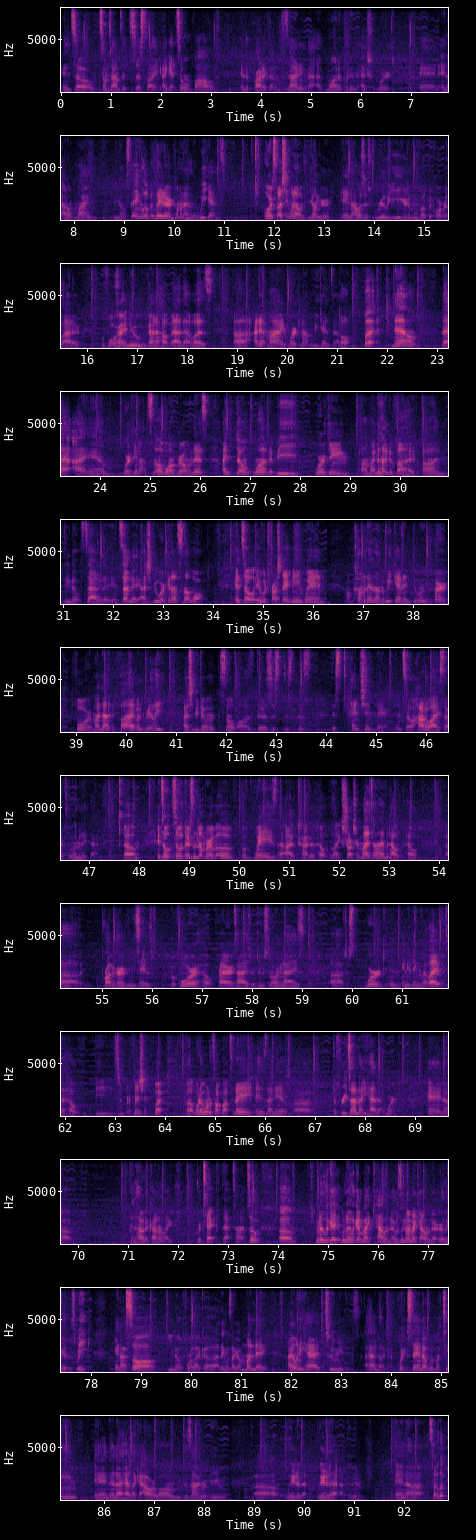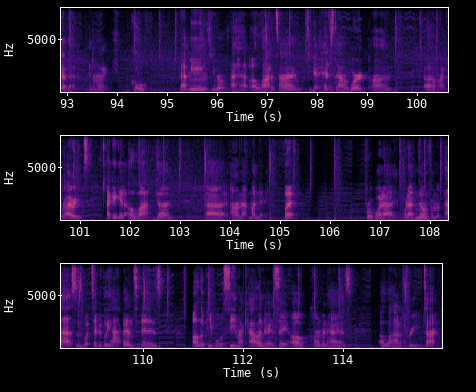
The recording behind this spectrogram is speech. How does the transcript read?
and so sometimes it's just like I get so involved in the product that I'm designing that I want to put in the extra work, and and I don't mind you know staying a little bit later, coming on the weekends or especially when I was younger and I was just really eager to move up the corporate ladder before I knew kind of how bad that was. Uh, I didn't mind working on the weekends at all. But now that I am working on Snowball and growing this, I don't want to be working on my nine to five on you know Saturday and Sunday. I should be working on Snowball. And so it would frustrate me when I'm coming in on the weekend and doing work for my nine to five and really I should be doing snowball. There's just this this this tension there, and so how do I start to eliminate that? Um, and so so there's a number of, of, of, ways that I've tried to help like structure my time and help help. Uh, probably heard me say this before. Help prioritize, reduce, and organize. Uh, just work and anything in my life to help be super efficient. But uh, what I want to talk about today is the idea of uh, the free time that you have at work, and um, and how to kind of like protect that time. So um, when I look at when I look at my calendar, I was looking at my calendar earlier this week, and I saw you know for like a, I think it was like a Monday, I only had two meetings. I had like a quick stand up with my team, and then I had like an hour long design review uh, later that later that afternoon. And uh, so I looked at that, and I'm like, cool. That means you know I have a lot of time to get heads down work on uh, my priorities. I could get a lot done uh, on that Monday. But for what I what I've known from the past is what typically happens is other people will see my calendar and say, "Oh, Coleman has a lot of free time."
